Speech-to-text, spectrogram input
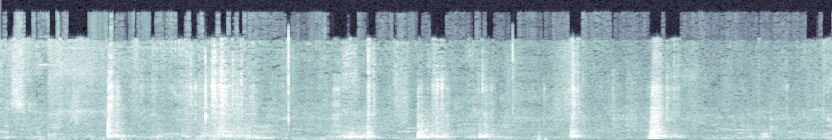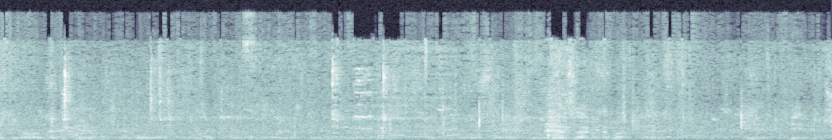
Arkası ya. Tamam. Hadi gelin. Biraz arka bak. Evet. Bir, iki, üç.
